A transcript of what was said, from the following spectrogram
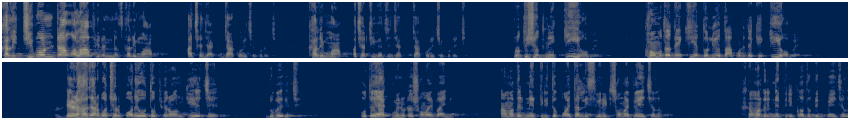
খালি জীবনটা অলা ফিরেন না খালি মাপ। আচ্ছা যাক, যা করেছে করেছে। খালি মাপ। আচ্ছা ঠিক আছে, যাক, যা করেছে করেছে। প্রতিশোধ নিয়ে কি হবে? ক্ষমতা দেখিয়ে, দলীয় দাপট দেখে কি হবে? দেড় হাজার বছর পরেও তো ফেরন কি হয়েছে? ডুবে গেছে। ও তো এক মিনিটও সময় পায়নি। আমাদের নেত্রী তো পঁয়তাল্লিশ মিনিট সময় পেয়েছিল। আমাদের নেত্রী কতদিন পেয়েছিল?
